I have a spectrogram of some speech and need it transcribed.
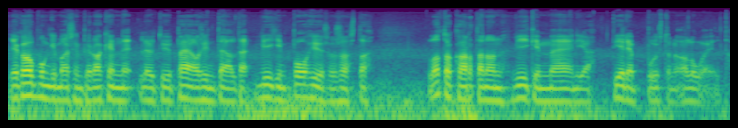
ja kaupunkimaisempi rakenne löytyy pääosin täältä Viikin pohjoisosasta, Latokartanon, Viikinmäen ja Tiedepuiston alueilta.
